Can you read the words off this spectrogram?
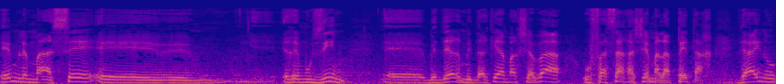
הם למעשה אה, אה, רמוזים אה, בדרך, מדרכי המחשבה, ופסח השם על הפתח. דהיינו,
